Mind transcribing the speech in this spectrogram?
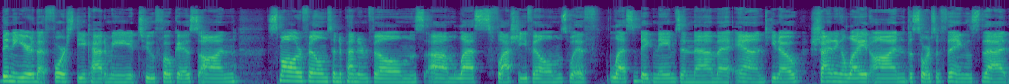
been a year that forced the Academy to focus on smaller films, independent films, um, less flashy films with less big names in them, and you know, shining a light on the sorts of things that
